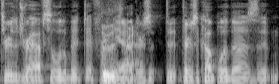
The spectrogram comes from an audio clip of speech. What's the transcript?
through the drafts a little bit different. The yeah, draft. there's a, there's a couple of those that you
